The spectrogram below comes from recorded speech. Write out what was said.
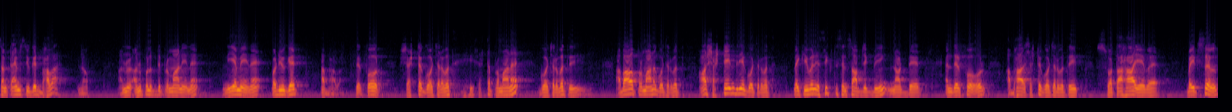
sometimes you get bhava. No. Anu, anupalabdhi pramanena, niyamena, what do you get? Abhava. Therefore, shashta gocharavati, shashta pramana gocharavati. Abhava pramana gocharavati. Or shashtendriya gocharavati. Like even a sixth sense object being not there. And therefore, abha shashta gocharavati swataha eva. By itself,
